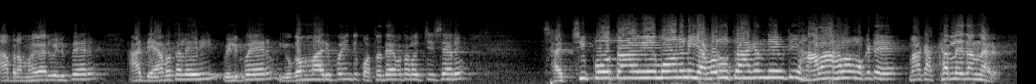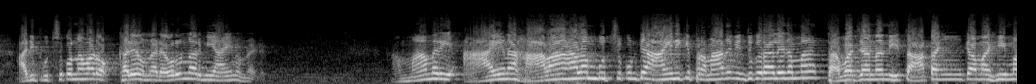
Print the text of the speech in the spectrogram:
ఆ బ్రహ్మగారు వెళ్ళిపోయారు. ఆ దేవతలేరి వెళ్ళిపోయారు. యుగం మారిపోయింది. కొత్త దేవతలు వచ్చేసారు చచ్చిపోతామేమోనని ఎవరూ తాగందేమిటి? హలాహలం ఒకటే. మాకు అక్కర్లేదన్నారు. అది పుచ్చుకున్నవాడు ఒక్కడే ఉన్నాడు. ఎవరున్నారు? మీ ఆయన ఉన్నాడు. అమ్మా మరి ఆయన హాలాహలం పుచ్చుకుంటే ఆయనకి ప్రమాదం ఎందుకు రాలేదమ్మా? తవ జనని తాటంక మహిమ.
